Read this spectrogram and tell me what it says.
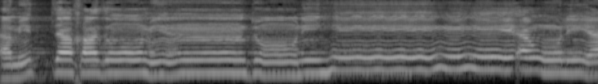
أم اتخذوا من دونه أولياء؟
